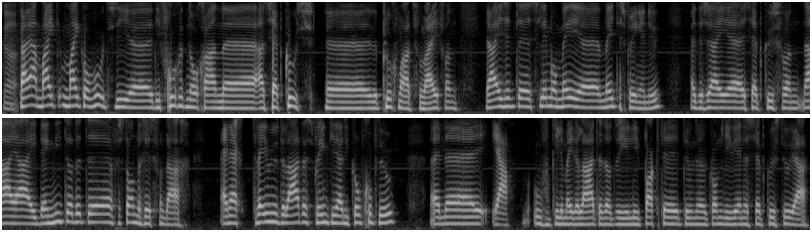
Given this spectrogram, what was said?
Ja. Nou ja, Mike, Michael Woods die, uh, die vroeg het nog aan, uh, aan Sepp Koes, uh, de ploegmaat van mij. Van, ja, is het slim om mee, mee te springen nu? En toen zei Sepp Koes van, nou ja, ik denk niet dat het verstandig is vandaag. En echt twee minuten later springt hij naar die kopgroep toe. En ja, hoeveel kilometer later dat we jullie pakten, toen kwam die weer naar Sepp Koes toe. Ja,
